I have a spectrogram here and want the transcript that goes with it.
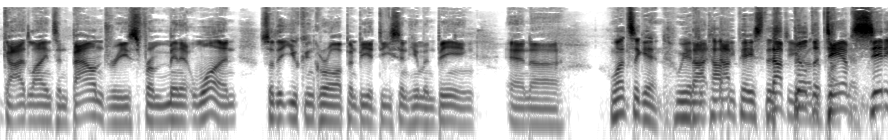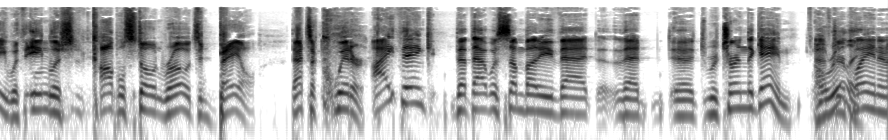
guidelines and boundaries from minute 1 so that you can grow up and be a decent human being and uh Once again, we have not to copy not- paste this. not build a other damn city with English cobblestone roads and bail. That's a quitter. I think that that was somebody that that uh, returned the game Oh, after really? playing and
